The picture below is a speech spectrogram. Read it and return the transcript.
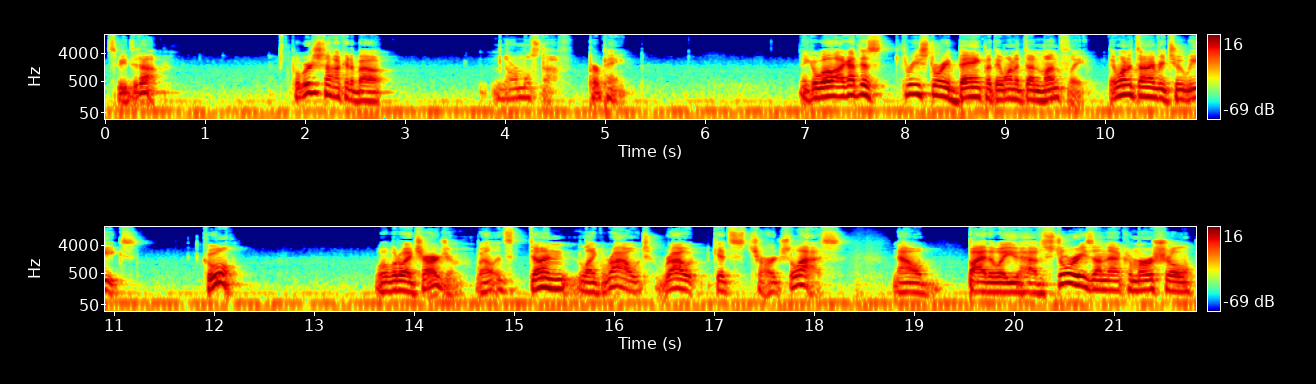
It speeds it up. But we're just talking about normal stuff per paint. They go, well, I got this three story bank, but they want it done monthly. They want it done every two weeks. Cool. Well, what do I charge them? Well, it's done like route. Route gets charged less. Now, by the way, you have stories on that commercial.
